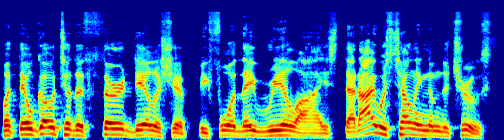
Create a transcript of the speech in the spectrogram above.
but they'll go to the third dealership before they realize that I was telling them the truth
